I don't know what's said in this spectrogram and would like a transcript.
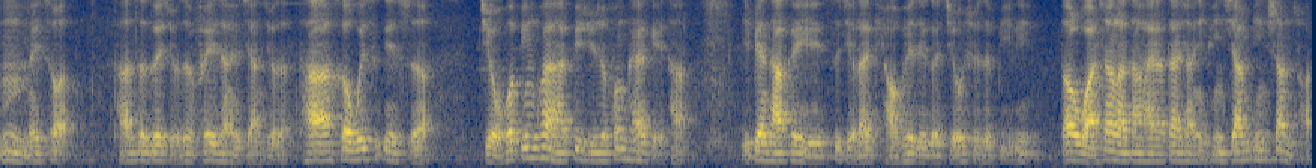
嗯，没错。他是对酒是非常有讲究的。他喝威士忌时，酒和冰块还必须是分开给他，以便他可以自己来调配这个酒水的比例。到了晚上了，他还要带上一瓶香槟上船。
